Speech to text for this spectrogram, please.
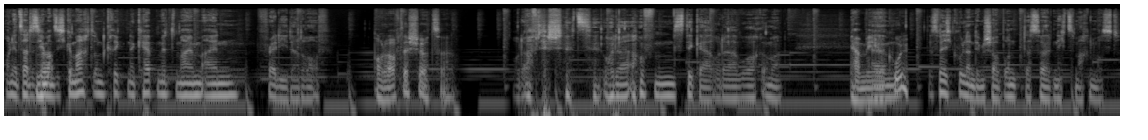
Und jetzt hat es ja. jemand sich gemacht und kriegt eine Cap mit meinem einen Freddy da drauf. Oder auf der Schürze. Oder auf der Schürze. Oder auf dem Sticker oder wo auch immer. Ja, mega ähm, cool. Das finde ich cool an dem Shop und dass du halt nichts machen musst.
